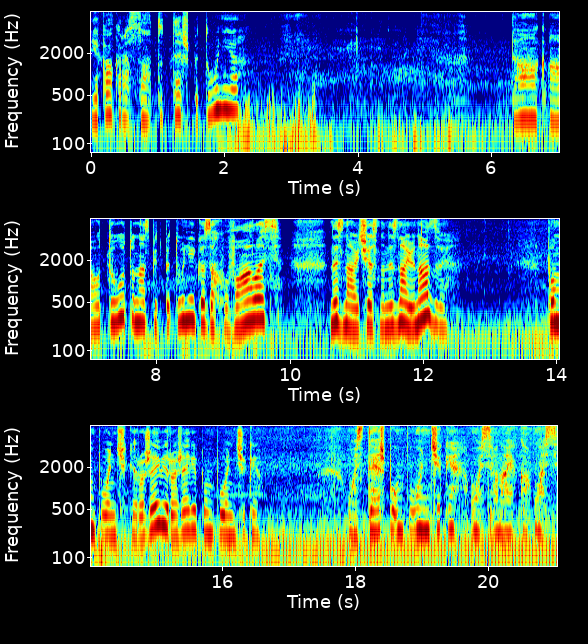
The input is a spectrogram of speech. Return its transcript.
Яка краса. Тут теж петунія. Так, а отут у нас під петунійкою заховалась. Не знаю, чесно, не знаю назви. Помпончики, рожеві, рожеві помпончики. Ось теж помпончики. Ось вона яка, ось.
